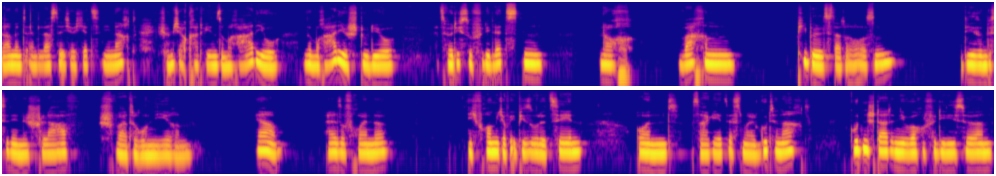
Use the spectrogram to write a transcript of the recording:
damit entlasse ich euch jetzt in die Nacht. Ich fühle mich auch gerade wie in so einem Radio, in so einem Radiostudio. Als würde ich so für die letzten noch wachen Peoples da draußen, die so ein bisschen in den Schlaf schwadronieren. Ja, also Freunde, ich freue mich auf Episode 10 und sage jetzt erstmal gute Nacht, guten Start in die Woche für die, die es hören.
